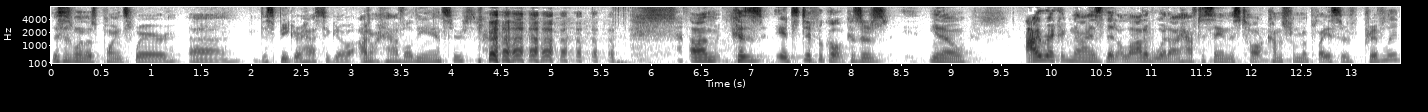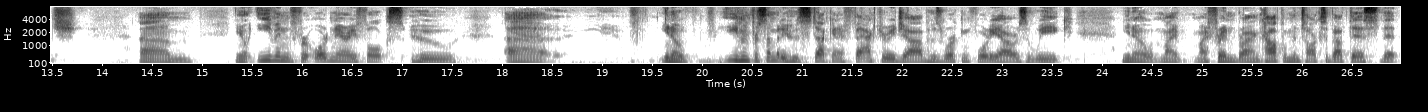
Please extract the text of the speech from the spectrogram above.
this is one of those points where uh, the speaker has to go, I don't have all the answers. Because um, it's difficult, because there's, you know, I recognize that a lot of what I have to say in this talk comes from a place of privilege. Um, you know, even for ordinary folks who, uh, you know, even for somebody who's stuck in a factory job who's working 40 hours a week, you know, my, my friend Brian Koppelman talks about this that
